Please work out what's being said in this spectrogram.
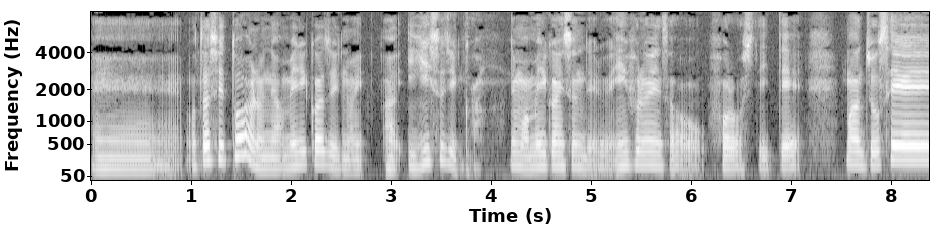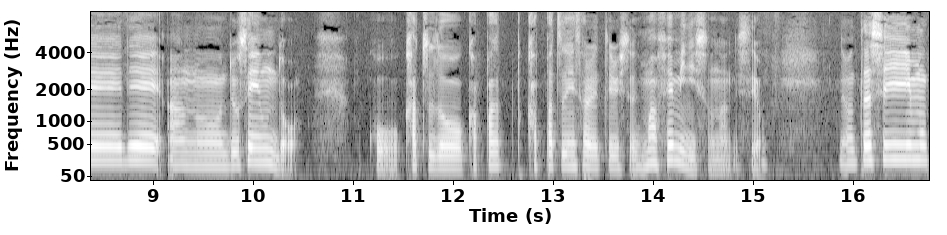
えー、私とあるねアメリカ人のあイギリス人かでもアメリカに住んでるインフルエンサーをフォローしていて、まあ、女性であの女性運動こう活動を活発にされてる人でまあフェミニストなんですよ。で私も、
